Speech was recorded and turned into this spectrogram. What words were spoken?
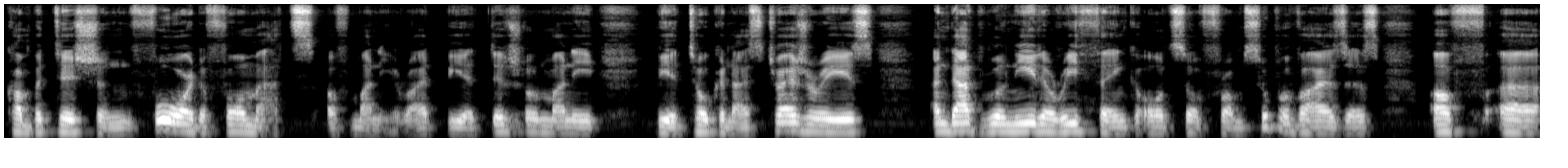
competition for the formats of money, right? Be it digital money, be it tokenized treasuries. And that will need a rethink also from supervisors of uh,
